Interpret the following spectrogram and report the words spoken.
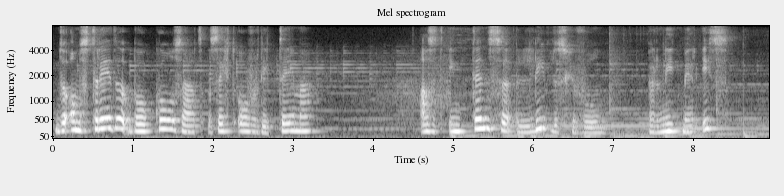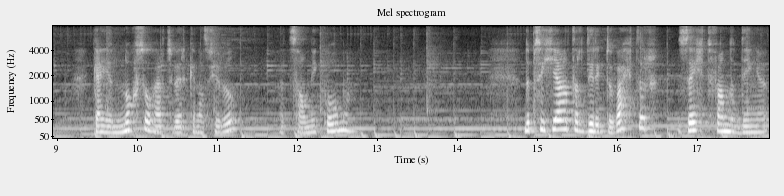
De omstreden Bo Koolzaad zegt over dit thema: Als het intense liefdesgevoel er niet meer is, kan je nog zo hard werken als je wil, het zal niet komen. De psychiater Dirk de Wachter zegt van de dingen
